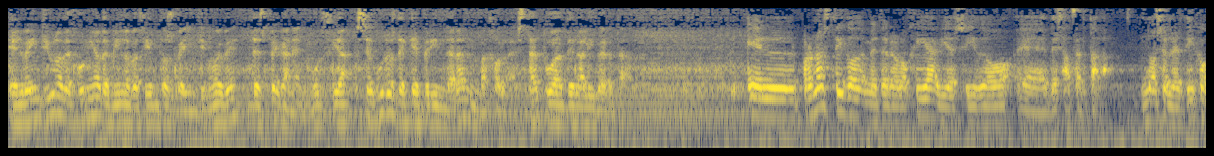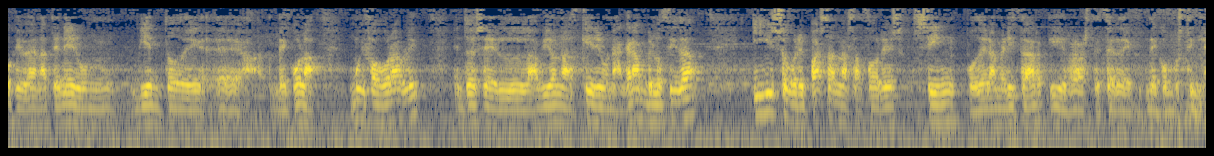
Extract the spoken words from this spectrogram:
El 21 de junio de 1929 despegan en Murcia seguros de que brindarán bajo la Estatua de la Libertad. El pronóstico de meteorología había sido eh. No se les dijo que iban a tener un viento de, eh, de cola muy favorable, entonces el avión adquiere una gran velocidad y sobrepasan las Azores sin poder amenizar y reabastecer de, de, combustible.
